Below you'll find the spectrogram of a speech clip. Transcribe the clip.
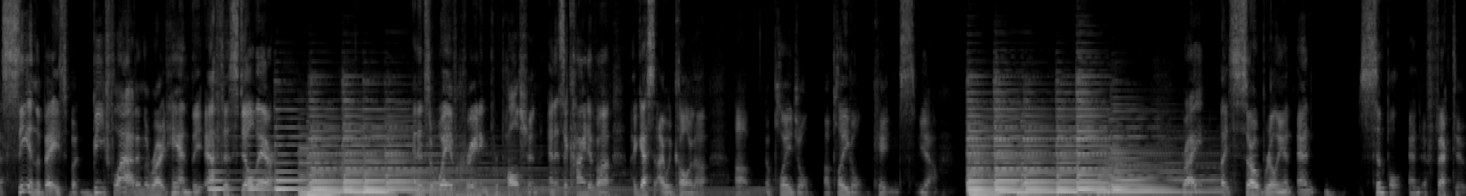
that's C in the bass, but B flat in the right hand. The F is still there. And it's a way of creating propulsion. And it's a kind of a, I guess I would call it a, um, a, a plagal, a plagal cadence. Yeah. Right? It's so brilliant and simple and effective.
